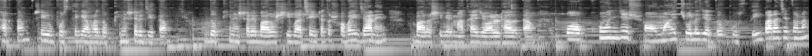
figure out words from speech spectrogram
থাকতাম। সেই উপোস থেকে আমরা দক্ষিণেশ্বরে যেতাম। দক্ষিণেশ্বরে বারো শিব আছে, এটা তো সবাই জানেন। বারো শিবের মাথায় জল ঢালতাম। কখন যে সময় চলে যেত বুঝতেই পারা যেত না।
